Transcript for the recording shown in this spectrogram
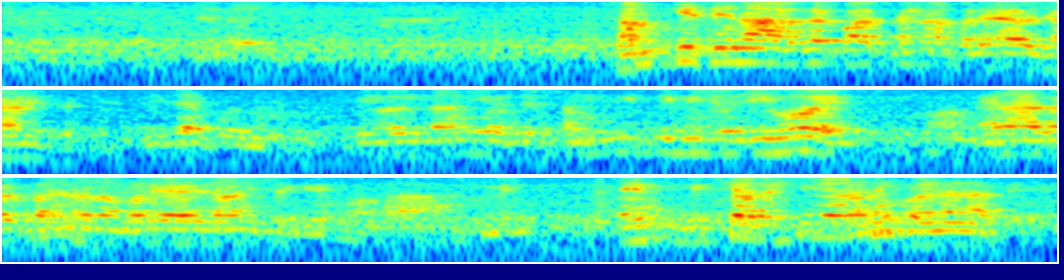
છે. સમકીતીના આગળ પાછળના પર્યાયો જાણી શકે. બીજા કોઈ કેવળ જ્ઞાની હોય તે સમકીર્તિ બીજો જીવ હોય એના આગળ પાછળના પર્યાય જાણી શકે. એમ નહીં વર્ણન આપે.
